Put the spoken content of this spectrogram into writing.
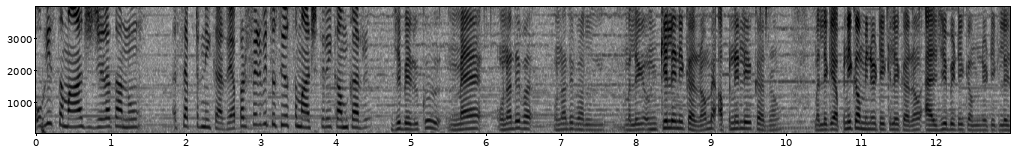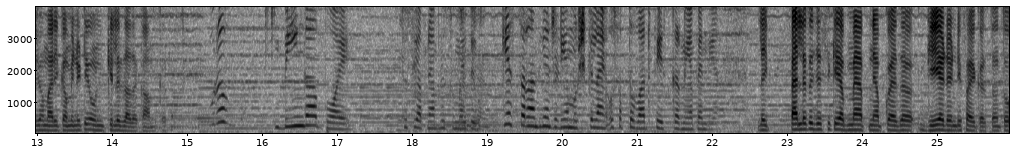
ਉਹੀ ਸਮਾਜ ਜਿਹੜਾ ਤੁਹਾਨੂੰ ਅਸੈਪਟ ਨਹੀਂ ਕਰ ਰਿਹਾ ਪਰ ਫਿਰ ਵੀ ਤੁਸੀਂ ਉਸ ਸਮਾਜ ਦੇ ਲਈ ਕੰਮ ਕਰ ਰਹੇ ਹੋ ਜੀ ਬਿਲਕੁਲ ਮੈਂ ਉਹਨਾਂ ਦੇ ਉਹਨਾਂ ਦੇ मतलब कि उनके लिए नहीं कर रहा हूँ मैं अपने लिए कर रहा हूँ मतलब कि अपनी कम्युनिटी के लिए कर रहा हूँ एल कम्युनिटी के लिए जो हमारी कम्युनिटी है उनके लिए ज़्यादा काम कर रहा हूँ ਪੂਰਾ ਬੀਇੰਗ ਅ ਬॉय ਤੁਸੀਂ ਆਪਣੇ ਆਪ ਨੂੰ ਸਮਝਦੇ ਹੋ ਕਿਸ ਤਰ੍ਹਾਂ ਦੀਆਂ ਜਿਹੜੀਆਂ ਮੁਸ਼ਕਲਾਂ ਹੈ ਉਹ ਸਭ ਤੋਂ ਵੱਧ ਫੇਸ ਕਰਨੀਆਂ ਪੈਂਦੀਆਂ लाइक पहले तो जैसे कि अब मैं अपने आप को एज अ गे आइडेंटिफाई करता हूँ तो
